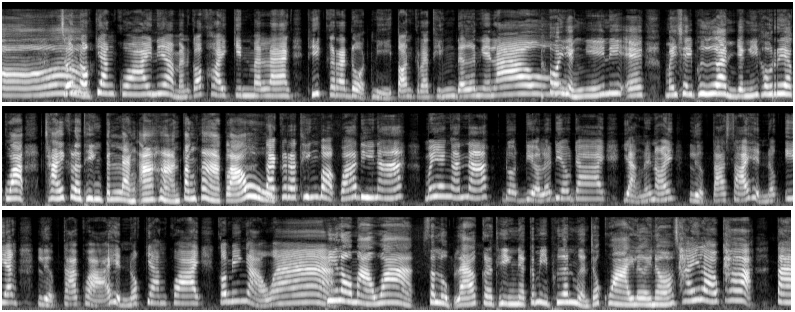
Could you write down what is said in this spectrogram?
อ๋อเจ้านกยางควายเนี่ยมันก็คอยกินแมลงที่กระโดดหนีตอนกระทิงเดินไงเล่าโอ้ยอย่างนี้นี่เองไม่ใช่เพื่อน อย่างนี้เขาเรียกว่า ใช้กระทิงเป็นแหล่งอาหารตั้งหากแล้วแต่กระทิงบอกว่าดีนะ ไม่อย่างนั้นนะ โดดเดี่ยวและเดียวดายอย่างน้อยๆ เหลือบตาซ้ายเห็นนกเอี้ยง เหลือบตาขวาเห็นนกยางควาย ก็ไม่เหงาอะพี่เรามาว่าสรุปแล้วกระทิงเนี่ยก็มีเพื่อนเหมือนเจ้าควายเลยเนาะใช่แล้วค่ะแต่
